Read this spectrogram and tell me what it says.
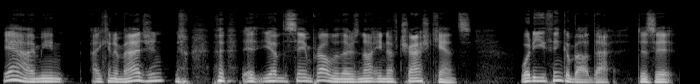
Yeah, I mean, I can imagine you have the same problem. There's not enough trash cans. What do you think about that? Does it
